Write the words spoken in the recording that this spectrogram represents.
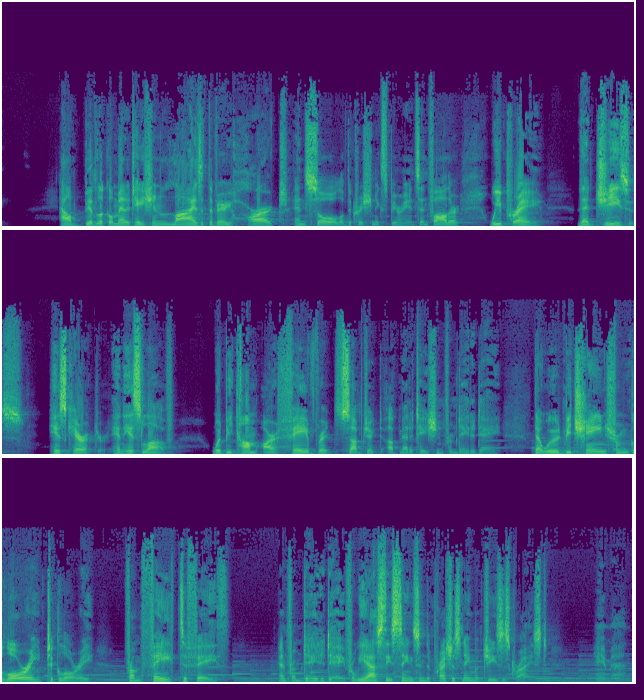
How biblical meditation lies at the very heart and soul of the Christian experience. And Father, we pray that Jesus, his character, and his love would become our favorite subject of meditation from day to day that we would be changed from glory to glory, from faith to faith, and from day to day. For we ask these things in the precious name of Jesus Christ. Amen.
